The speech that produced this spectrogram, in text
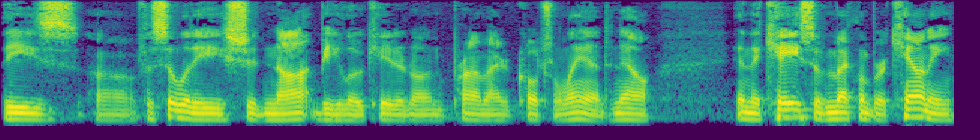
these uh, facilities should not be located on prime agricultural land. Now, in the case of Mecklenburg County,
